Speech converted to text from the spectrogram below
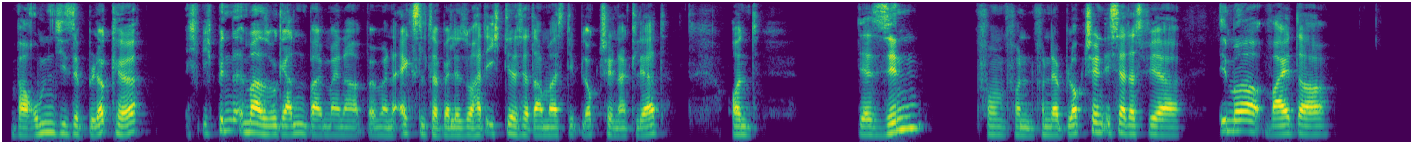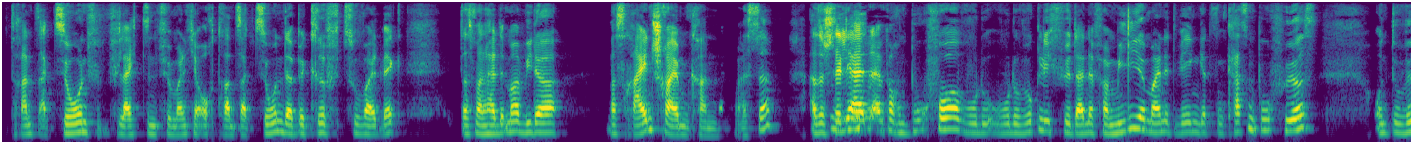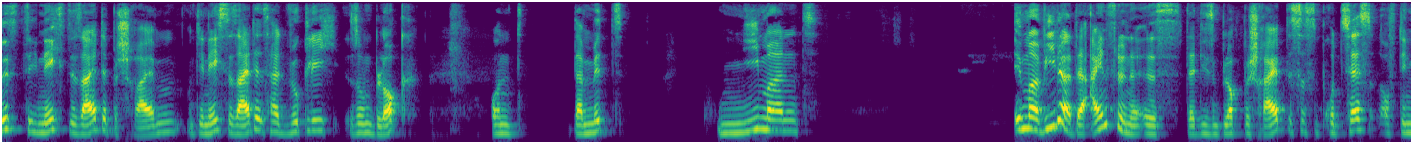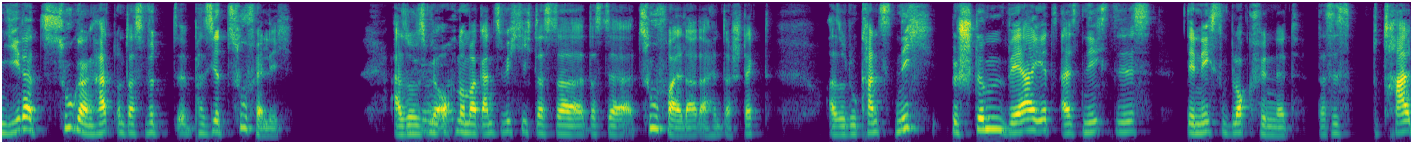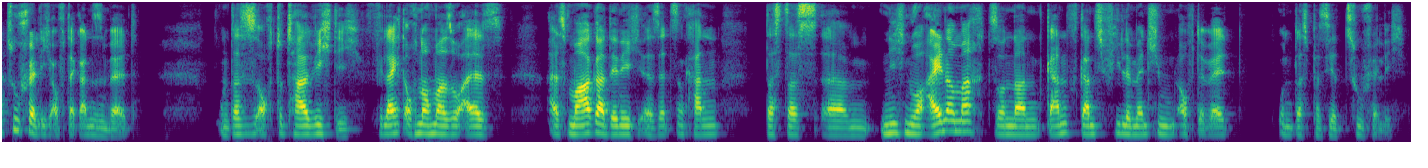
warum diese Blöcke? Ich, ich bin immer so gern bei meiner, bei meiner Excel-Tabelle, so hatte ich dir das ja damals die Blockchain erklärt. Und der Sinn von, von, von der Blockchain ist ja, dass wir immer weiter Transaktionen, vielleicht sind für manche auch Transaktionen der Begriff zu weit weg, dass man halt immer wieder was reinschreiben kann, weißt du? Also stell dir halt einfach ein Buch vor, wo du, wo du wirklich für deine Familie meinetwegen jetzt ein Kassenbuch führst und du willst die nächste Seite beschreiben und die nächste Seite ist halt wirklich so ein Block und damit niemand immer wieder der Einzelne ist, der diesen Blog beschreibt, ist das ein Prozess, auf den jeder Zugang hat und das wird äh, passiert zufällig. Also ist mir auch nochmal ganz wichtig, dass da, dass der Zufall da dahinter steckt. Also du kannst nicht bestimmen, wer jetzt als nächstes den nächsten Block findet. Das ist total zufällig auf der ganzen Welt. Und das ist auch total wichtig. Vielleicht auch nochmal so als, als Marker, den ich äh, setzen kann, dass das ähm, nicht nur einer macht, sondern ganz, ganz viele Menschen auf der Welt und das passiert zufällig.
